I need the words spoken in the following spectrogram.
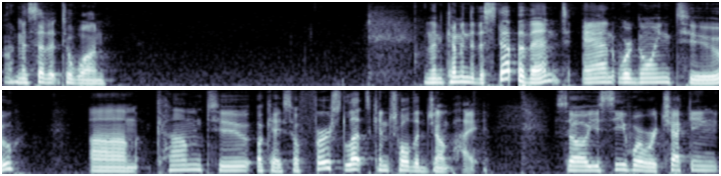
I'm going to set it to 1. And then come into the step event, and we're going to um, come to, okay, so first let's control the jump height. So you see where we're checking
